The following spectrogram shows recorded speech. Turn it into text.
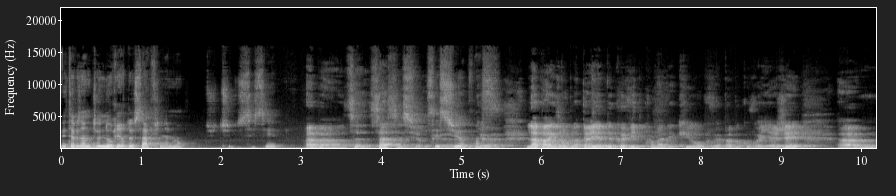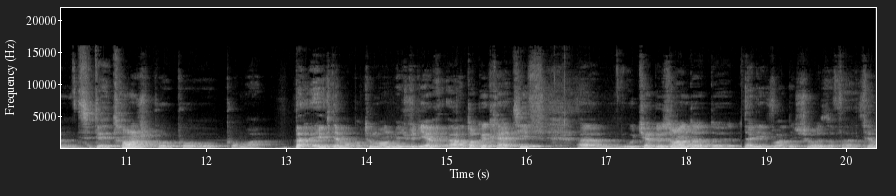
Mais tu as besoin de te nourrir de ça finalement. Tu, tu, c'est, ah ben ça, ça c'est sûr. C'est sûr. Que, là par exemple la période de Covid qu'on a vécue, on pouvait pas beaucoup voyager. Euh, c'était étrange pour, pour, pour moi. Pas évidemment pour tout le monde, mais je veux dire, en tant que créatif, euh, où tu as besoin d'aller de, voir des choses, enfin faire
